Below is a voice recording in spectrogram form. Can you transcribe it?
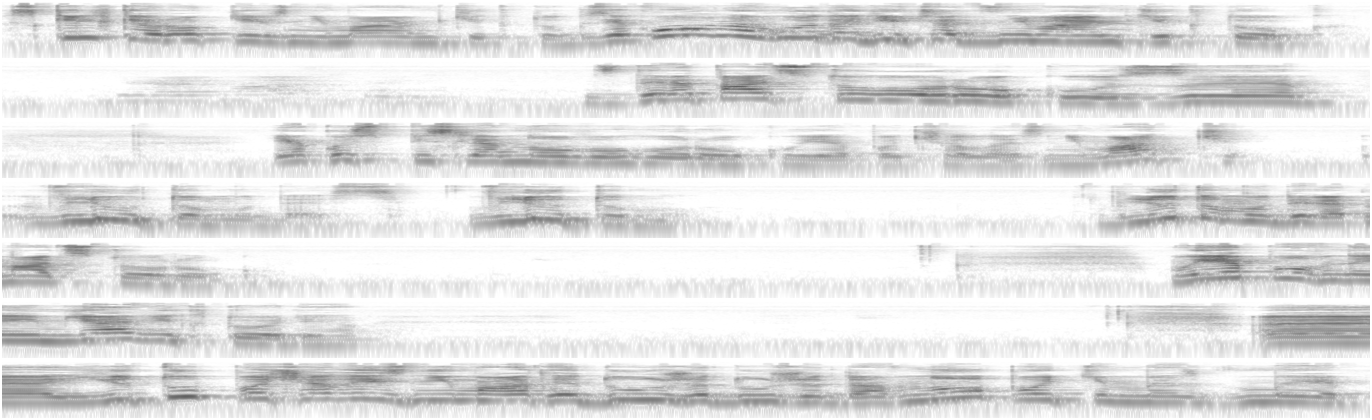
Скільки років знімаємо TikTok? З якого ми года, дівчат, знімаємо TikTok? З 19-го року, з якось після Нового року я почала знімати в лютому десь. В лютому. В лютому 19-го року. Моє повне ім'я Вікторія. Е, Ютуб почали знімати дуже-дуже давно. Потім ми, ми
